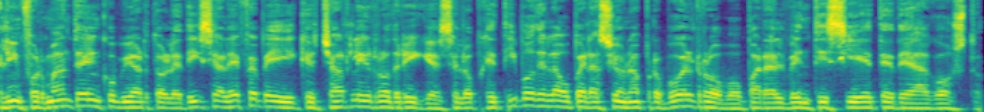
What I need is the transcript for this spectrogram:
El informante encubierto le dice al FBI que Charlie Rodríguez, el objetivo de la operación, aprobó el robo para el 27 de agosto.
